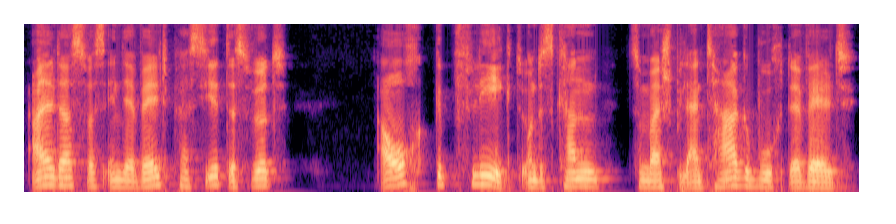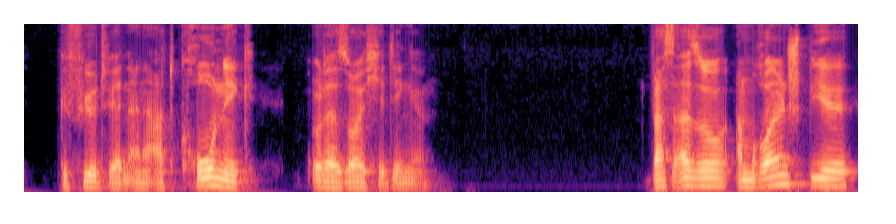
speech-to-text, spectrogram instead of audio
all das, was in der Welt passiert, das wird auch gepflegt und es kann zum Beispiel ein Tagebuch der Welt geführt werden, eine Art Chronik oder solche Dinge. Was also am Rollenspiel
